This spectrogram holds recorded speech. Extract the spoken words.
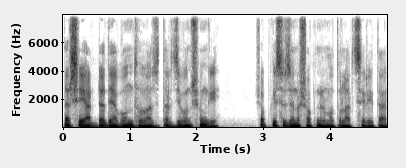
তার সেই আড্ডা দেয়া বন্ধু আজ তার জীবনসঙ্গী সব কিছু যেন স্বপ্নের মতো লাগছে রিতার।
